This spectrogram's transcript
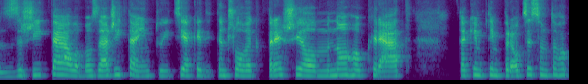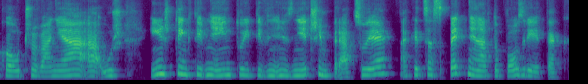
zžitá alebo zažitá intuícia, kedy ten človek prešiel mnohokrát takým tým procesom toho koučovania a už inštinktívne, intuitívne s niečím pracuje a keď sa spätne na to pozrie, tak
